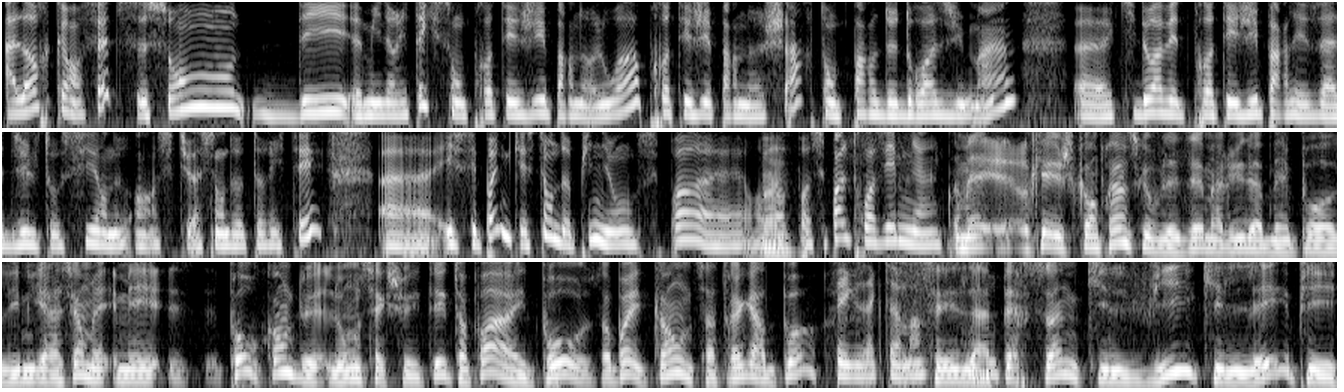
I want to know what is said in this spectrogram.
alors qu'en fait, ce sont des minorités qui sont protégées par nos lois, protégées par nos chartes. On parle de droits humains euh, qui doivent être protégés par les adultes aussi en, en situation d'autorité. Euh, et c'est pas une question d'opinion. C'est pas, euh, Ouais. pas, c'est pas le troisième lien. Quoi. Mais, euh, OK, je comprends ce que vous voulez dire, Marie, là, mais pour l'immigration, mais, mais pour ou contre l'homosexualité, t'as pas à être pour, t'as pas à être contre, ça te regarde pas. Exactement. C'est la Mhm. personne qui le vit, qui l'est, puis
